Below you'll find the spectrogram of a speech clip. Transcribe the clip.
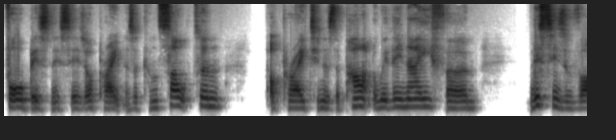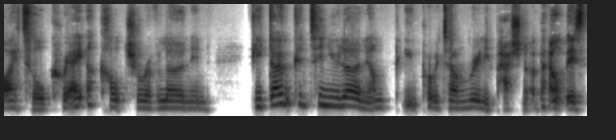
for businesses operating as a consultant, operating as a partner within a firm. This is vital. Create a culture of learning. If you don't continue learning, I'm, you probably tell I'm really passionate about this.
